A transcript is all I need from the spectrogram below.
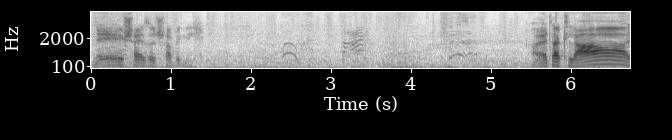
Nee, scheiße, schaffe ich nicht. Alter, klar.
